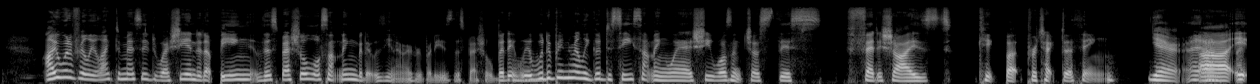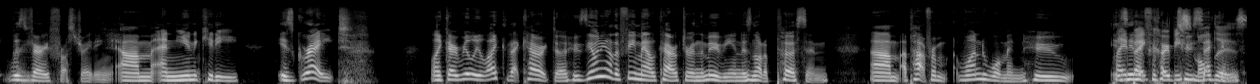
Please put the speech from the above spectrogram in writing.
I would have really liked a message where she ended up being the special or something, but it was, you know, everybody is the special. But it, it Mm. would have been really good to see something where she wasn't just this fetishized kick butt protector thing. Yeah, I- Uh, I it was very frustrating. Um, and Unikitty is great. Like, I really like that character, who's the only other female character in the movie and is not a person, um, apart from Wonder Woman, who played by Cobie Smulders. seconds.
